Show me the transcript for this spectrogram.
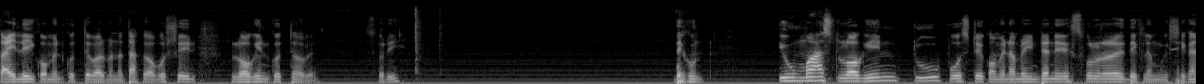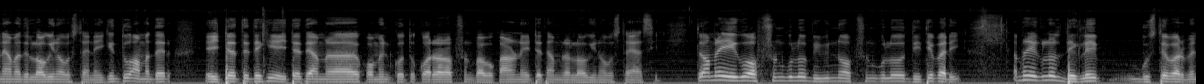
চাইলেই কমেন্ট করতে পারবে না, তাকে অবশ্যই লগ ইন করতে হবে। সরি দেখুন you must log in to পোস্টে কমেন্ট আমরা ইন্টারনেট এক্সপ্লোরারে দেখলাম, সেখানে আমাদের লগ ইন অবস্থায় নেই। কিন্তু আমাদের এইটাতে দেখি, এইটাতে আমরা কমেন্ট করতে করার অপশন পাবো, কারণ এইটাতে আমরা লগ ইন অবস্থায় আছি। তো আমরা এগুলো অপশনগুলো বিভিন্ন অপশনগুলো দিতে পারি। আপনারা এগুলো দেখলেই বুঝতে পারবেন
